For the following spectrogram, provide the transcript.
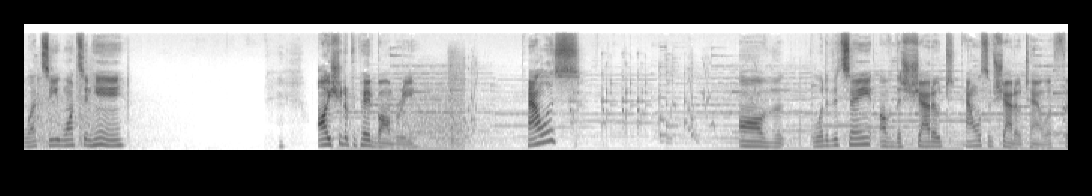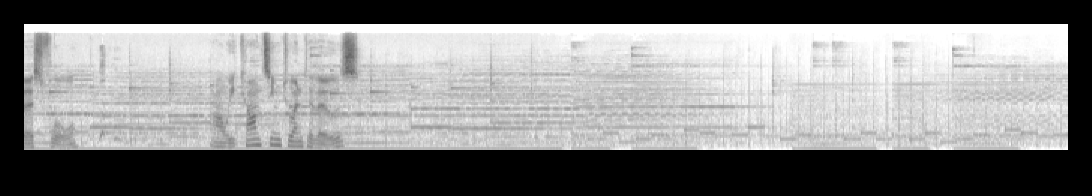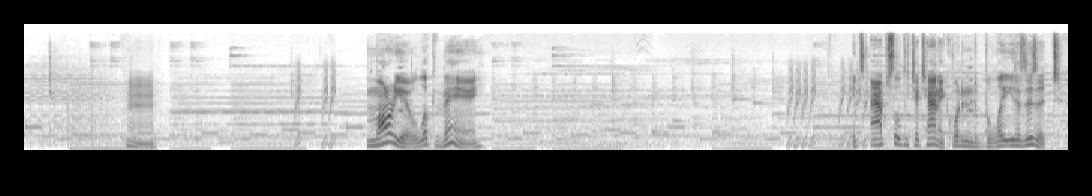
Let's see what's in here. I should have prepared Bobbery. Palace of... What did it say? Of the Shadow... Palace of Shadow Tower, first floor. Oh, we can't seem to enter those. Mario, look there. It's absolutely titanic. What in the blazes is it?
